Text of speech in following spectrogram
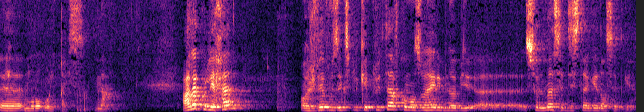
euh, Imru al-Qais. Oh, je vais vous expliquer plus tard comment Zuhair ibn Abi euh, Sulma s'est distingué dans cette guerre.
